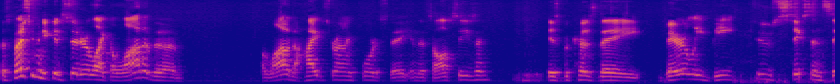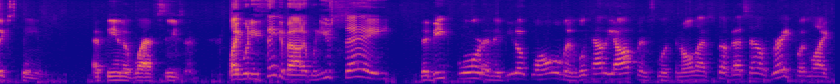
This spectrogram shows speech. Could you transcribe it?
especially when you consider like a lot of the a lot of the hype surrounding Florida State in this offseason is because they barely beat two six and six teams at the end of last season. Like when you think about it, when you say they beat Florida and they beat Oklahoma and look how the offense looked and all that stuff, that sounds great. But like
